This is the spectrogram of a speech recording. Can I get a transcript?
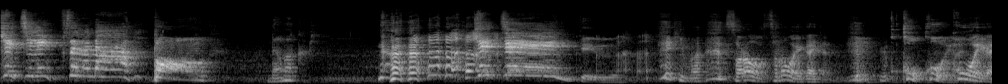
キッチン防ぐんだ！ボーン！生首。キッチン！っていう。今空を空を描いたね。こうこう描いてこう描いた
